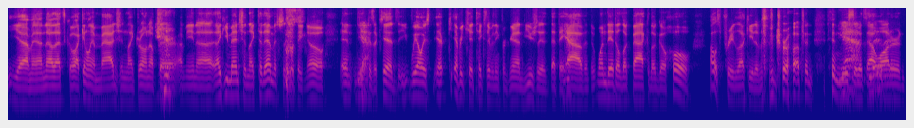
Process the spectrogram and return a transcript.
Yeah, man. No, that's cool. I can only imagine like growing up there. I mean, uh, like you mentioned, like to them, it's just what they know. And, you yeah. because they're kids, we always, every kid takes everything for granted, usually that they yeah. have. And one day they'll look back and they'll go, oh, I was pretty lucky to grow up in, in yeah, Noosa without absolutely. water and,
